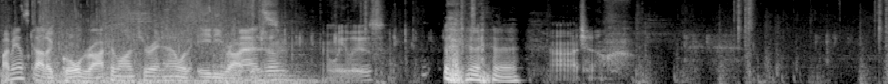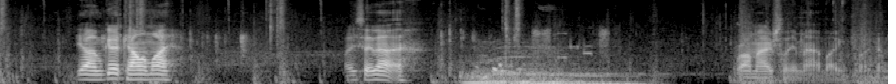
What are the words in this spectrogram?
My man's got a gold rocket launcher right now with 80 rockets. Imagine, and we lose. Ah, chill. Yeah, I'm good, Callum. Why? Why do you say that? Bro, I'm actually mad. Like, fucking.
